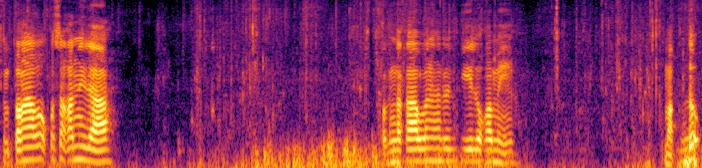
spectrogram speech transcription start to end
Yung pangako ko sa kanila, pag naka 100 kilo kami, makdo.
